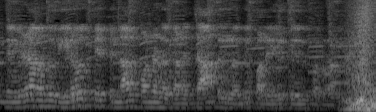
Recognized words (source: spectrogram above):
இந்த விழா வந்து ஒரு இருபத்தெட்டு நாள் கொண்டாடுறதுக்கான சான்றுகள் வந்து பல இருக்குதுன்னு சொல்கிறாங்க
